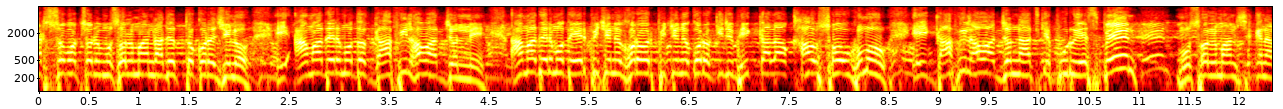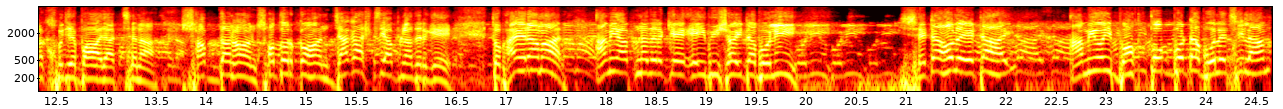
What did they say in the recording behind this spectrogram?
আটশো বছর মুসলমান রাজত্ব করেছিল, এই আমাদের মতো গাফিল হওয়ার জন্যে, আমাদের মতো এর পিছনে ঘোরো, ওর পিছনে করো, কিছু ভিক্ষা লাও, খাও সৌ ঘুমো এই গাফিল হওয়ার জন্য আজকে পুরো স্পেন, মুসলমান সেখানে আর খুঁজে পাওয়া যাচ্ছে না। সাবধান হন, সতর্ক হন, জাগাচ্ছি আপনাদেরকে। তো ভাইয়ের আমার, আমি আপনাদেরকে এই বিষয়টা বলি। সেটা হলো এটাই আমি ওই বক্তব্যটা বলেছিলাম,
